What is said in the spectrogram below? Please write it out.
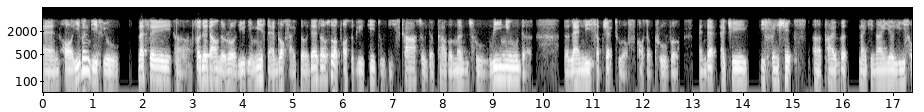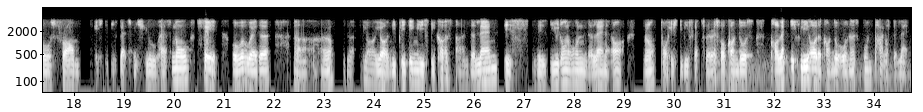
And, or even if you let's say uh, further down the road you, you miss the en bloc cycle, there's also a possibility to discuss with the government to renew the the land lease subject to, of course, approval, and that actually differentiates uh, private 99-year leaseholds from HDB flats, which you have no say over whether uh, your your depleting lease because uh, the land is, is you don't own the land at all you know, for HDB flats. Whereas for condos, collectively, all the condo owners own part of the land.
